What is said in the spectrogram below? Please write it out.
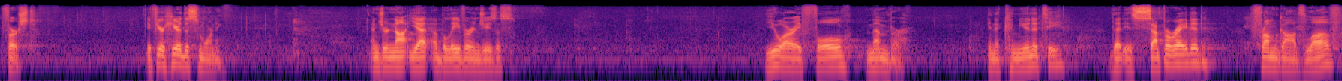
First, if you're here this morning and you're not yet a believer in Jesus, You are a full member in a community that is separated from God's love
